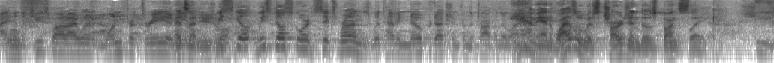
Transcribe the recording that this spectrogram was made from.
I, in the two spot, I went one for three. I That's mean, unusual. We still we still scored six runs with having no production from the top of the lineup. Yeah, man, Weisel was charging those bunts like She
